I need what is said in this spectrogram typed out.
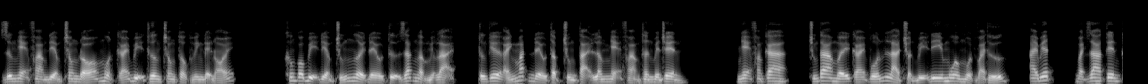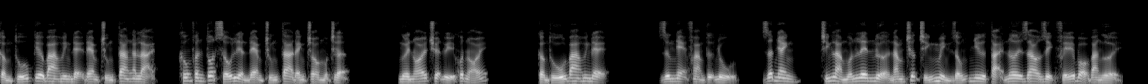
Dương nhẹ phàm điểm trong đó một cái bị thương trong tộc huynh đệ nói. Không có bị điểm chúng người đều tự giác ngậm miệng lại, từng kia ánh mắt đều tập trung tại lâm nhẹ phàm thân bên trên. Nhẹ phàm ca, chúng ta mấy cái vốn là chuẩn bị đi mua một vài thứ ai biết, bạch ra tên cầm thú kia ba huynh đệ đem chúng ta ngăn lại, không phân tốt xấu liền đem chúng ta đánh cho một trận. Người nói chuyện ủy khuất nói, cầm thú ba huynh đệ. Dương nhẹ phàm tự đủ, rất nhanh, chính là muốn lên nửa năm trước chính mình giống như tại nơi giao dịch phế bỏ ba người,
